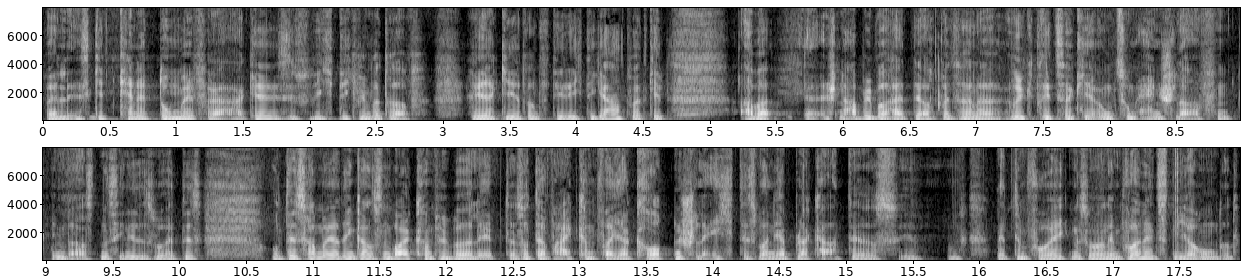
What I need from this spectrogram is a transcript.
weil es gibt keine dumme Frage. Es ist wichtig, wie man darauf reagiert und die richtige Antwort gibt. Aber äh, Schnabel war heute auch bei seiner Rücktrittserklärung zum Einschlafen, im wahrsten Sinne des Wortes. Und das haben wir ja den ganzen Wahlkampf überlebt. Also der Wahlkampf war ja grottenschlecht. Das waren ja Plakate aus nicht dem vorigen, sondern im vorletzten Jahrhundert,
